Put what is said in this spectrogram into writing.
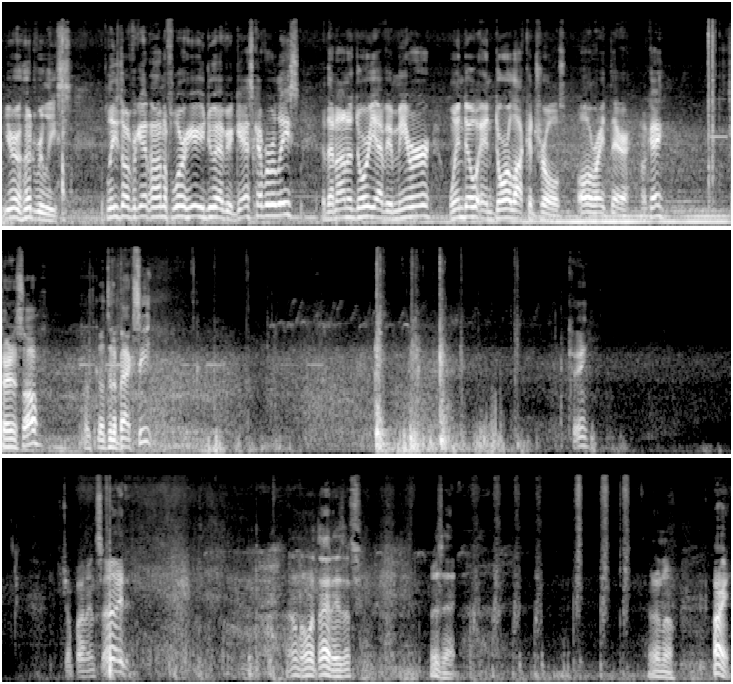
your hood release. Please don't forget on the floor here, you do have your gas cover release. And then on the door, you have your mirror, window, and door lock controls. All right there, okay? Turn this off. Let's go to the back seat. Okay. Jump on inside. I don't know what that is. What is that? I don't know. All right,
